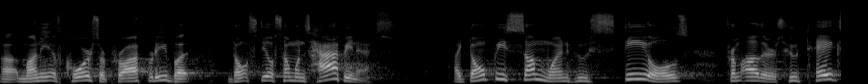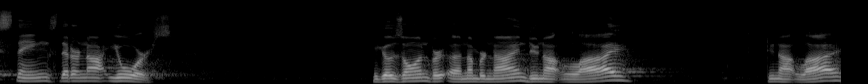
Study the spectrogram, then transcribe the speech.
uh, money, of course, or property, but don't steal someone's happiness. Like, don't be someone who steals from others, who takes things that are not yours. He goes on, uh, number nine, do not lie. Do not lie.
